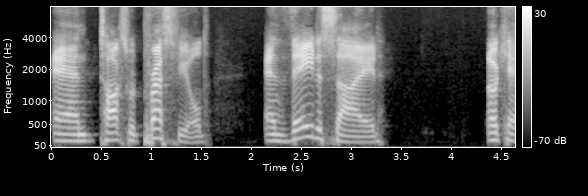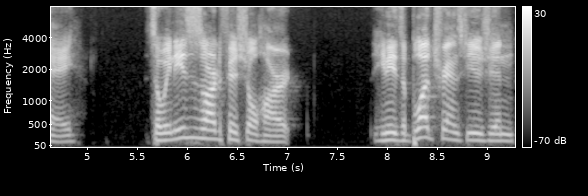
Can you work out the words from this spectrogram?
and talks with Pressfield, and they decide, okay, so he needs his artificial heart. He needs a blood transfusion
